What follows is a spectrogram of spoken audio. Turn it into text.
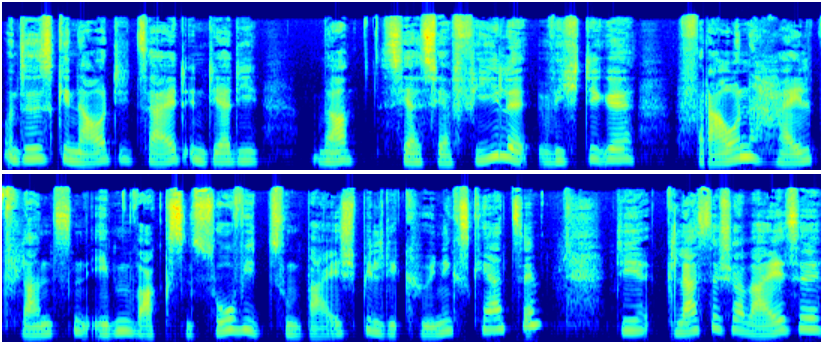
Und das ist genau die Zeit, in der die ja, sehr, sehr viele wichtige Frauenheilpflanzen eben wachsen, so wie zum Beispiel die Königskerze, die klassischerweise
